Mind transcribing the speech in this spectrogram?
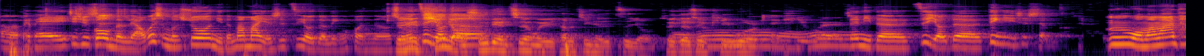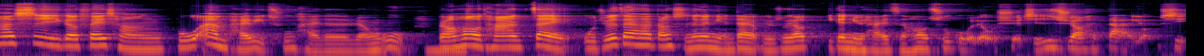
呃培培继续跟我们聊，为什么说你的妈妈也是自由的灵魂呢？所以自由的书店自认为它的精神是自由，所以这是个 key word。对，key word。所以你的自由的定义是什么？嗯，我妈妈她是一个非常不按牌理出牌的人物，然后她在，我觉得在她当时那个年代，比如说要一个女孩子然后出国留学，其实是需要很大的勇气，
